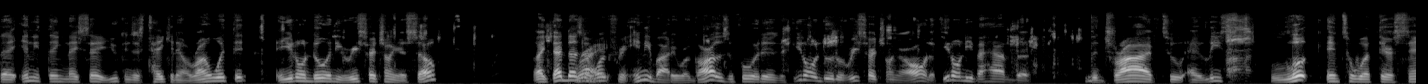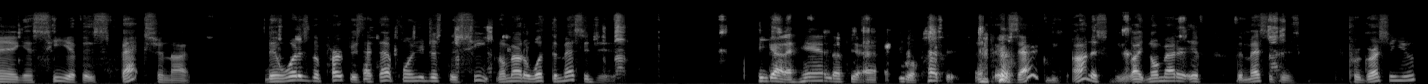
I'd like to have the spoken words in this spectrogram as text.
that anything they say, you can just take it and run with it, and you don't do any research on yourself. Like that doesn't right. work for anybody, regardless of who it is. If you don't do the research on your own, if you don't even have the the drive to at least look into what they're saying and see if it's facts or not, then what is the purpose? At that point, you're just the sheep, no matter what the message is. He got a hand up your ass. You a puppet. exactly. Honestly, like no matter if the message is progressing you,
